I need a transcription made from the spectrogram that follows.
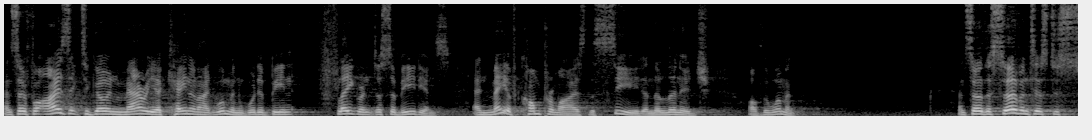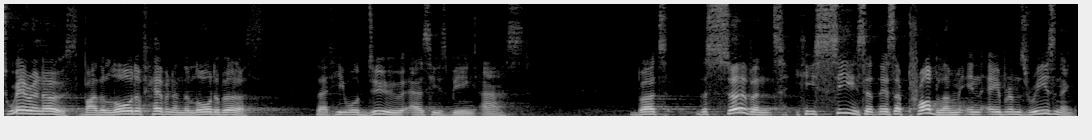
And so for Isaac to go and marry a Canaanite woman would have been flagrant disobedience and may have compromised the seed and the lineage of the woman. And so the servant is to swear an oath by the Lord of heaven and the Lord of earth that he will do as he's being asked. But the servant, he sees that there's a problem in Abram's reasoning.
